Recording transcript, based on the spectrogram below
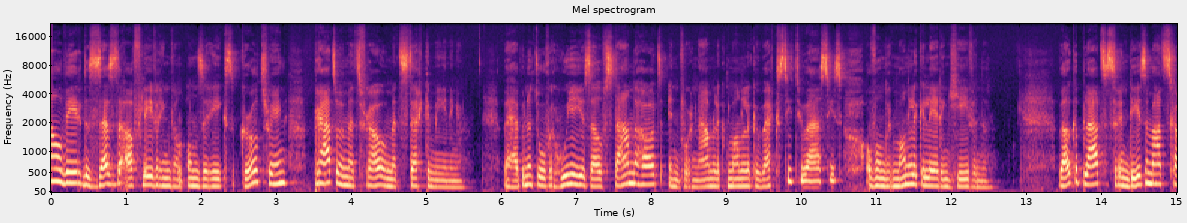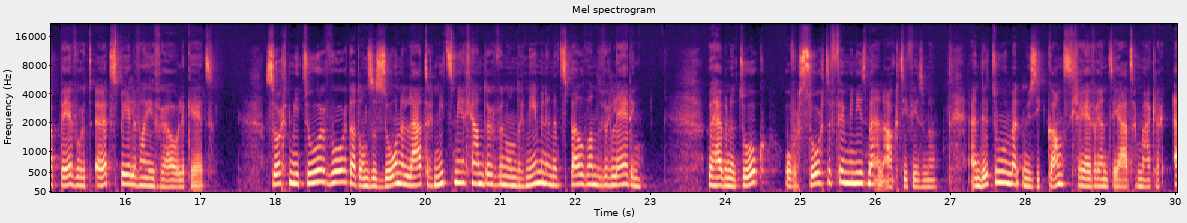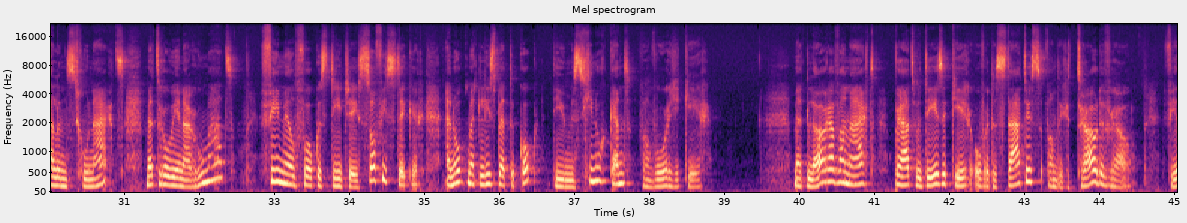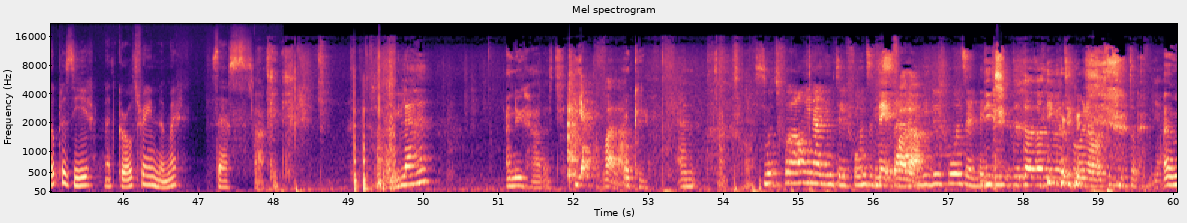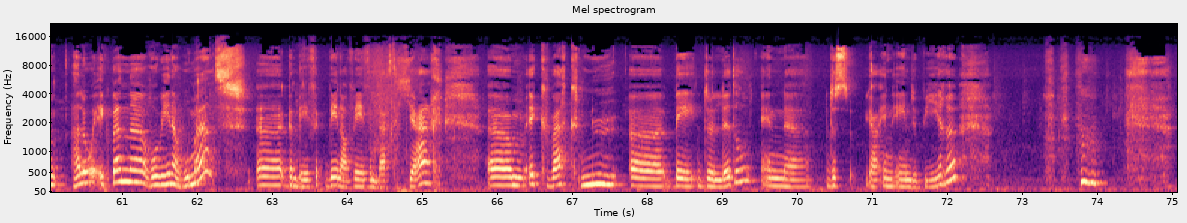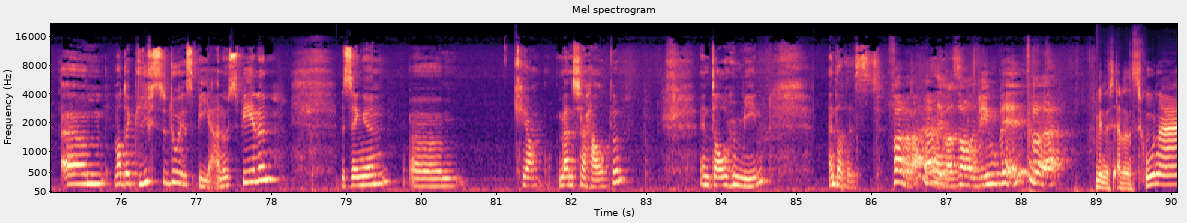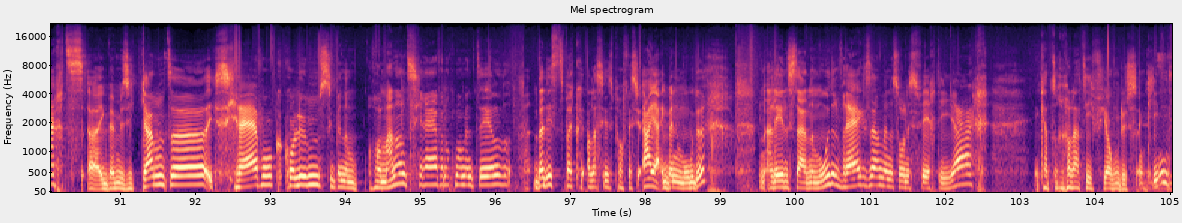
alweer de zesde aflevering van onze reeks Girl Train praten we met vrouwen met sterke meningen. We hebben het over hoe je jezelf staande houdt in voornamelijk mannelijke werksituaties of onder mannelijke leidinggevenden. Welke plaats is er in deze maatschappij voor het uitspelen van je vrouwelijkheid? Zorgt MeToo ervoor dat onze zonen later niets meer gaan durven ondernemen in het spel van de verleiding? We hebben het ook over soorten feminisme en activisme. En dit doen we met muzikant, schrijver en theatermaker Ellen Schoenaerts, met Rowena Roemaat, female-focused DJ Sophie Sticker en ook met Lisbeth de Kok, die u misschien nog kent van vorige keer. Met Laura van Aert praten we deze keer over de status van de getrouwde vrouw. Veel plezier met Girl Train nummer 6. Ah, kijk. We nu leggen? En nu gaat het. Ja, voilà. Oké. En moet vooral niet aan die telefoon zitten Nee, staan. voilà. Die doet gewoon zijn ding. die, die, dat, dan nemen we het gewoon Ja. Ehm, hallo, ik ben eh, Rowena Roemaat. Eh, ik ben bij- bijna 35 jaar. Ehm, ik werk nu eh, bij de Lidl in, eh, dus, ja, in Eendeberen. Ehm, wat ik het liefste doe is piano spelen, zingen, ehm, ja, mensen helpen in het algemeen. En dat is het. Voilà, ja, dit was al een goed begin. Voilà. Ik ben dus Ellen Schoenaert, Eh, ik ben muzikante, ik schrijf ook columns, ik ben een roman aan het schrijven ook momenteel. Dat is wat ik alleszins professioneel... Ah ja, ik ben moeder, een alleenstaande moeder, vrijgezel, mijn zoon is 14 jaar. Ik had relatief jong dus een kind.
